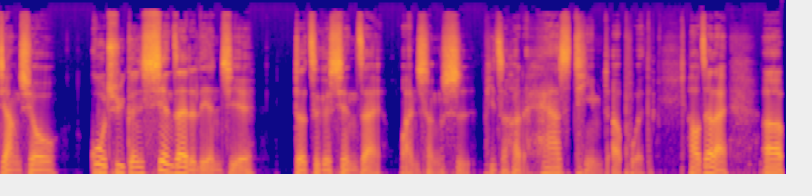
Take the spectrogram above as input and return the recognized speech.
讲求过去跟现在的连接的这个现在完成式。Pizza Hut has teamed up with。好，再来，呃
